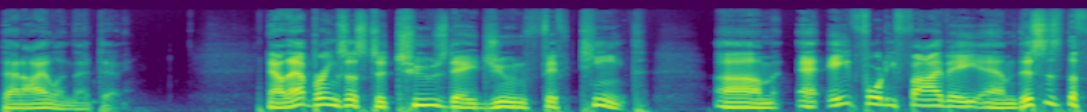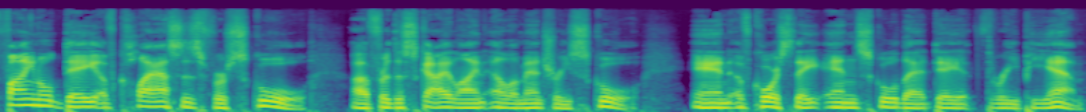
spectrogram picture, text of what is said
that island that day. Now that brings us to Tuesday, June fifteenth. Um, at 8:45 a.m. This is the final day of classes for school uh, for the Skyline Elementary School, and of course they end school that day at 3 p.m.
